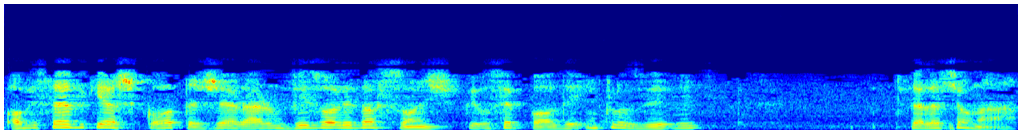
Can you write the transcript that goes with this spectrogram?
Observe que as cotas geraram visualizações que você pode, inclusive, selecionar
